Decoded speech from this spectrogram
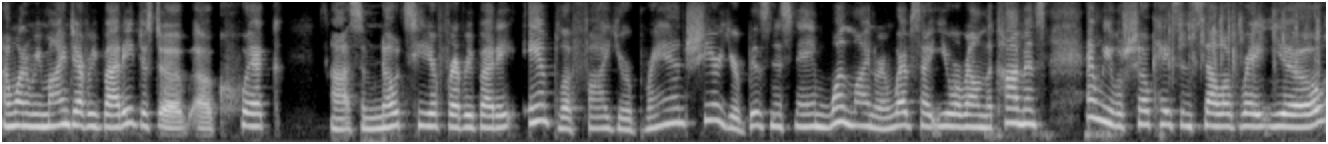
I want to remind everybody just a, a quick uh, some notes here for everybody. Amplify your brand, share your business name, one liner and website URL in the comments, and we will showcase and celebrate you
